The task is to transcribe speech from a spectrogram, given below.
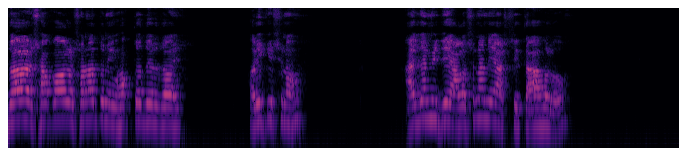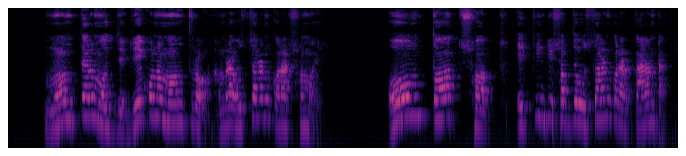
জয় সকল সনাতনী ভক্তদের জয়। হরে কৃষ্ণ। আজ আমি যে আলোচনা নিয়ে আসছি তা হলো মন্ত্রের মধ্যে যে কোনো মন্ত্র আমরা উচ্চারণ করার সময় ওম তৎ সৎ এই তিনটি শব্দ উচ্চারণ করার কারণটা কি?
